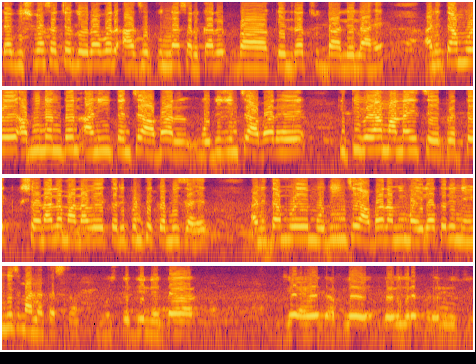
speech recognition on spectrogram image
त्या विश्वासाच्या जोरावर आज हे पुन्हा सरकार बा- केंद्रात सुद्धा आलेलं आहे. आणि त्यामुळे अभिनंदन आणि त्यांचे आभार मोदीजींचे आभार हे किती वेळा मानायचे प्रत्येक क्षणाला मानावे तरी पण ते कमीच आहेत. आणि त्यामुळे मोदींचे आभार आम्ही महिला तरी नेहमीच मानत असतो. मुस्तदी नेता जे आहेत आपले देवेंद्र फडणवीसजी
